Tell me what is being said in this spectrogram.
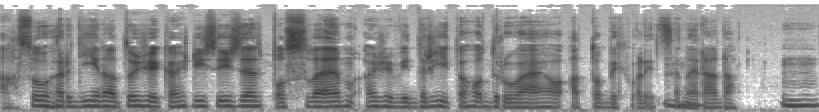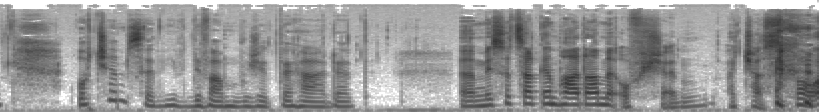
a jsou hrdí na to, že každý si jde po svém a že vydrží toho druhého a to bych velice mm. nerada. Mm. O čem se vy dva můžete hádat? Eh, my se celkem hádáme o všem a často.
